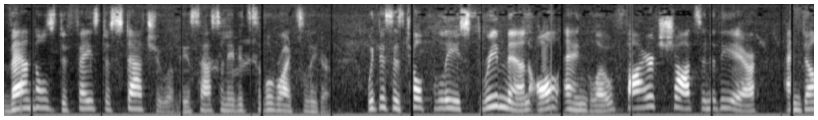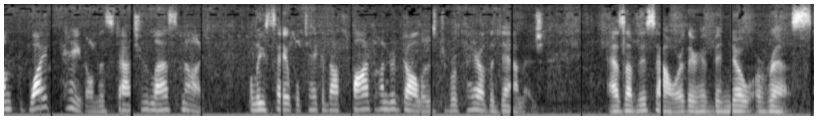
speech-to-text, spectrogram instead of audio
vandals defaced a statue of the assassinated civil rights leader. Witnesses told police three men, all Anglo, fired shots into the air and dumped white paint on the statue last night. Police say it will take about $500 to repair the damage. As of this hour, there have been no arrests.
